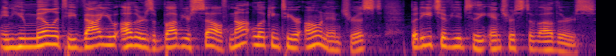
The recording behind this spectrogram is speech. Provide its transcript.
in humility, value others above yourself, not looking to your own interest, but each of you to the interest of others.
